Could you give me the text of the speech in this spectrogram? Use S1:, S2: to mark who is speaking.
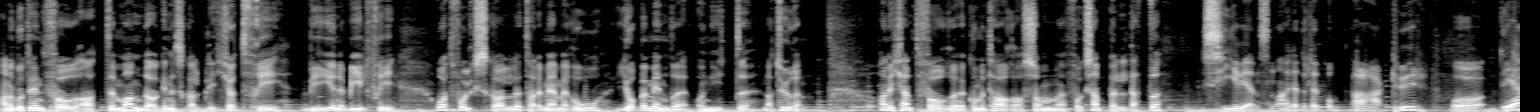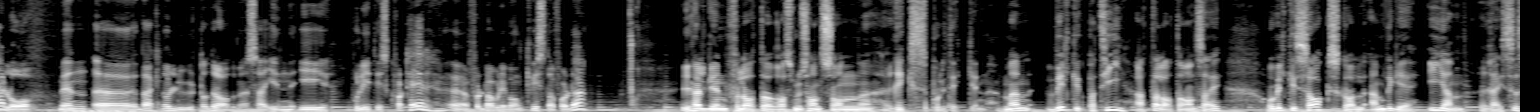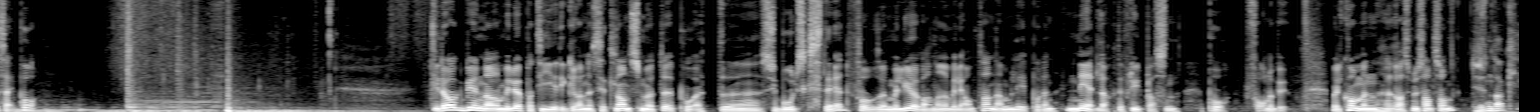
S1: Han har gått inn for at mandagene skal bli kjøttfri, byene bilfri, og at folk skal ta det mer med ro, jobbe mindre og nyte naturen. Han er kjent for kommentarer som f.eks. dette.
S2: Siv Jensen er rett og slett på bærtur, og det er lov. Men uh, det er ikke noe lurt å dra det med seg inn i Politisk kvarter, uh, for da blir man kvista for det.
S1: I helgen forlater Rasmus Hansson rikspolitikken. Men hvilket parti etterlater han seg, og hvilken sak skal MDG igjen reise seg på? I dag begynner Miljøpartiet De Grønne sitt landsmøte på et uh, symbolsk sted for miljøvernere, vil jeg anta, nemlig på den nedlagte flyplassen på Fornebu. Velkommen, Rasmus Hansson.
S2: Tusen takk.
